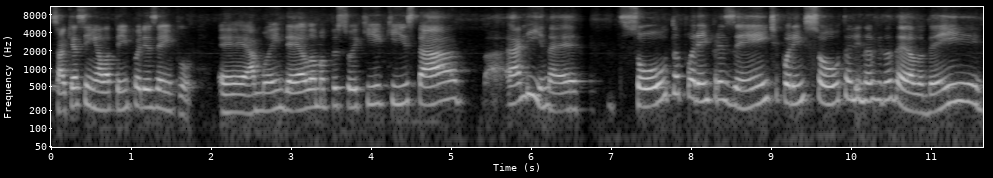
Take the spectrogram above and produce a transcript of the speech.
Só que assim, ela tem, por exemplo, é, a mãe dela é uma pessoa que, que está ali, né? Solta, porém presente, porém solta ali na vida dela, bem.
